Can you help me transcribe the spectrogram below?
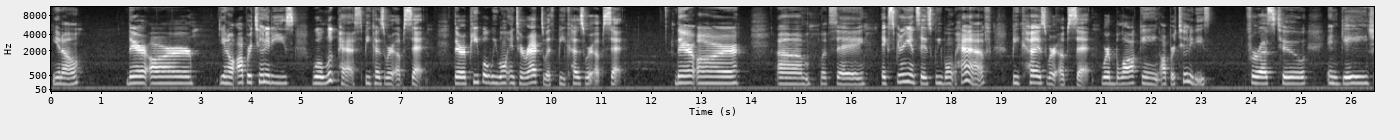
You know, there are, you know, opportunities we'll look past because we're upset there are people we won't interact with because we're upset. There are, um, let's say, experiences we won't have because we're upset. We're blocking opportunities for us to engage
